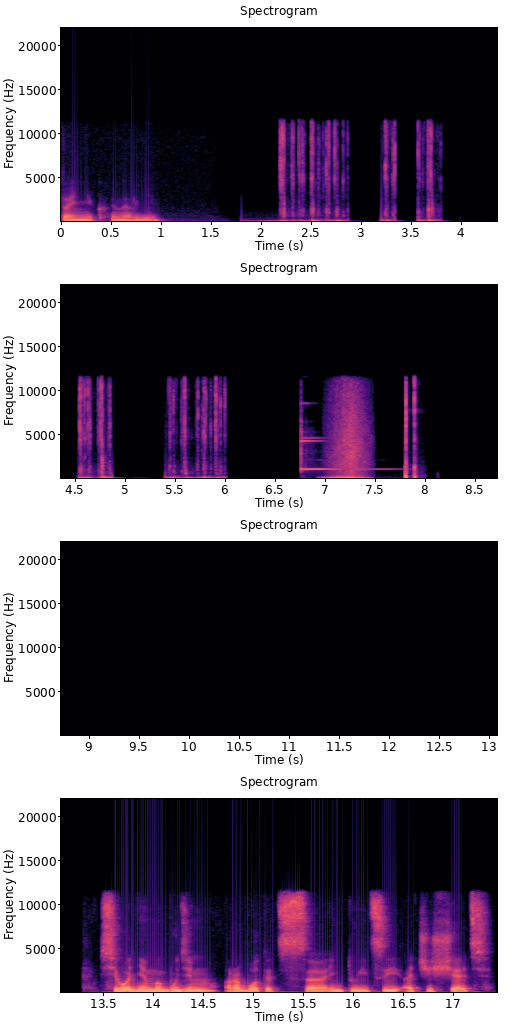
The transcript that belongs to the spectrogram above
тайник энергии. Сегодня мы будем работать с интуицией, очищать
